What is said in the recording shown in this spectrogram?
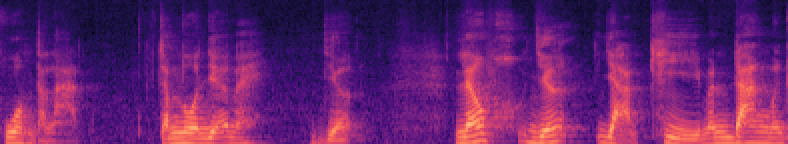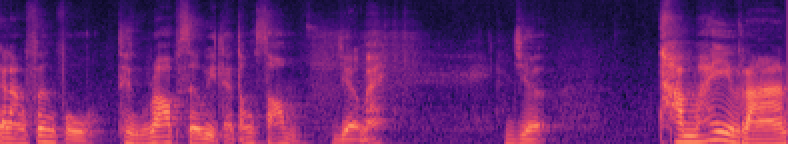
ท่วมตลาดจำนวนเยอะไหมเยอะ แล้วเยอะอยากขี่มันดังมันกำลังเฟื่องฟู ถึงรอบเซอร์วิสแล้วต้องซ่อม เยอะไหมเยอะทำให้ร้าน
